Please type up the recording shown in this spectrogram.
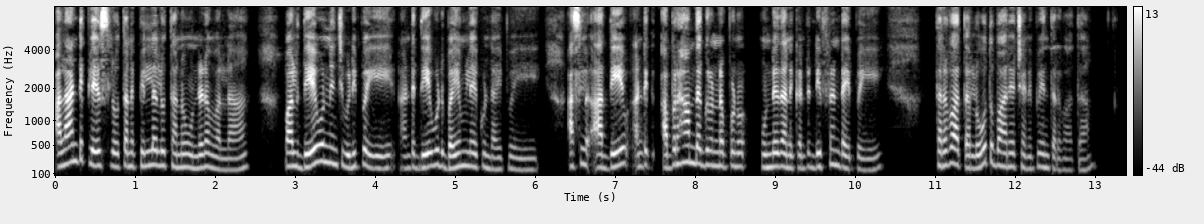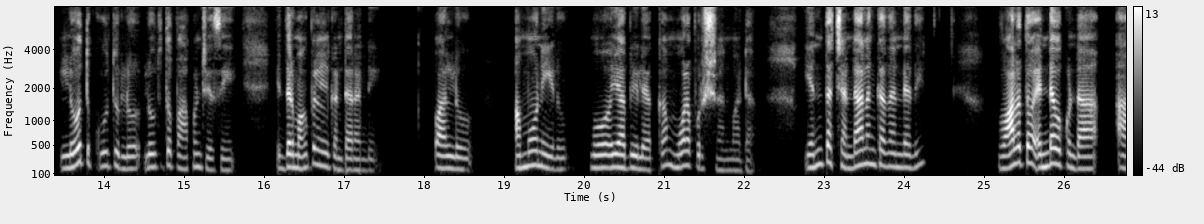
అలాంటి ప్లేస్లో తన పిల్లలు తను ఉండడం వల్ల వాళ్ళు దేవుడి నుంచి విడిపోయి అంటే దేవుడి భయం లేకుండా అయిపోయి అసలు ఆ దేవ్ అంటే అబ్రహాం దగ్గర ఉన్నప్పుడు ఉండేదానికంటే డిఫరెంట్ అయిపోయి తర్వాత లోతు భార్య చనిపోయిన తర్వాత లోతు కూతుర్లు లోతుతో పాపం చేసి ఇద్దరు మగపిల్లలు కంటారండి. వాళ్ళు అమ్మోనీయులు మోయాబీల యొక్క మూల పురుషులు అనమాట ఎంత చండాలం కదండి అది. వాళ్ళతో ఎండ్ అవ్వకుండా ఆ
